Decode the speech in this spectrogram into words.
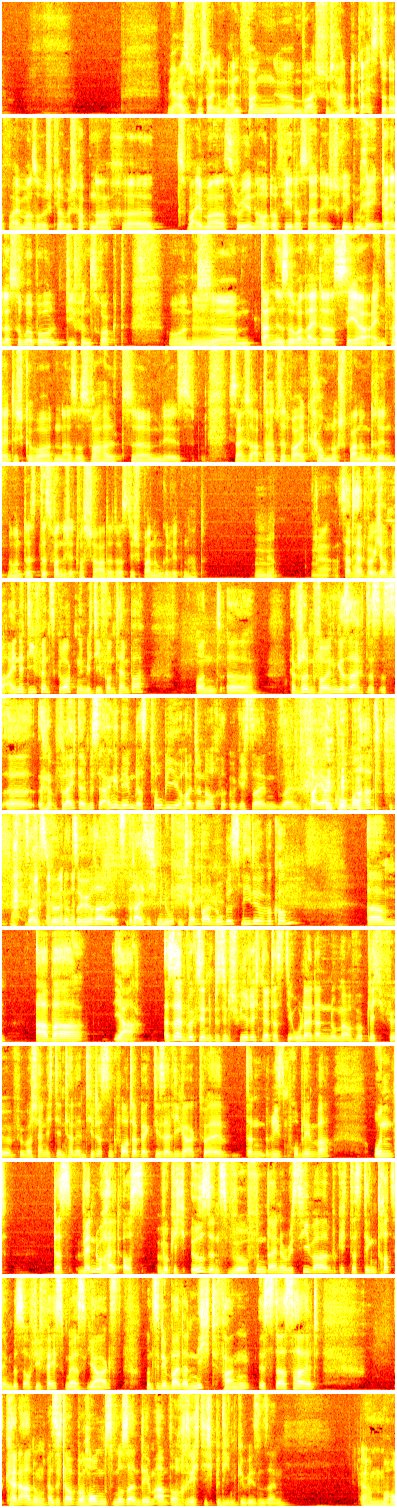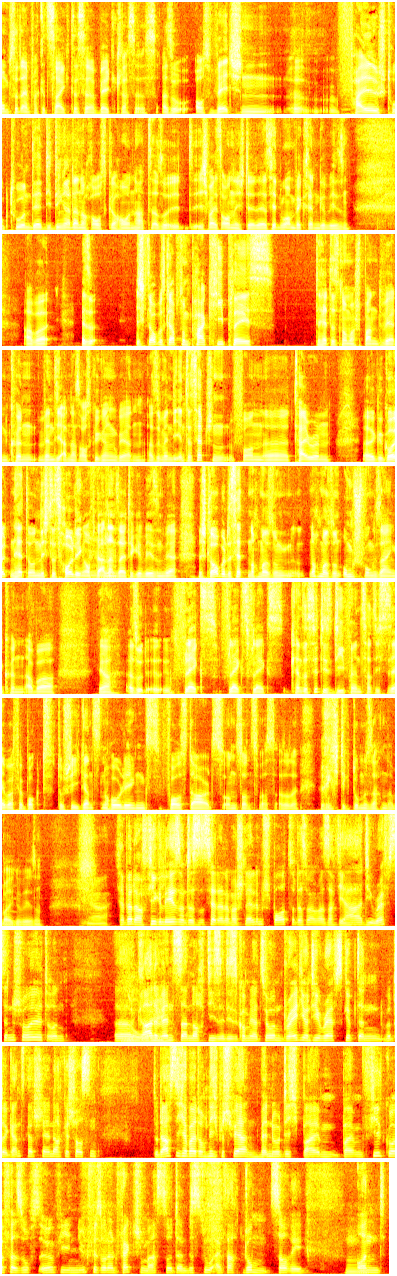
Ja, also ich muss sagen, am Anfang ähm, war ich total begeistert auf einmal so. Ich glaube, ich habe nach äh, zweimal Three and Out auf jeder Seite geschrieben, hey, geiler Super Bowl, Defense rockt. Und mhm. ähm, dann ist aber leider sehr einseitig geworden. Also es war halt, ähm, ist, ich sage so, ab der Halbzeit war kaum noch Spannung drin. Und das, das fand ich etwas schade, dass die Spannung gelitten hat. Mhm. Ja. ja. es hat halt wirklich auch nur eine Defense gerockt, nämlich die von Tampa. Und äh, habe schon vorhin gesagt, es ist äh, vielleicht ein bisschen angenehm, dass Tobi heute noch wirklich sein, sein Feierkoma hat. Sonst würden unsere Hörer jetzt 30 Minuten Temper-Lobesliede bekommen. Ähm, aber ja, es ist halt wirklich ein bisschen schwierig, ne, dass die O-Line dann nun mal auch wirklich für, für wahrscheinlich den talentiertesten Quarterback dieser Liga aktuell dann ein Riesenproblem war. Und dass, wenn du halt aus wirklich Irrsinnswürfen deine Receiver wirklich das Ding trotzdem bis auf die Face Mask jagst und sie den Ball dann nicht fangen, ist das halt, keine Ahnung. Also ich glaube, Holmes muss an dem Abend auch richtig bedient gewesen sein. Ähm, Holmes hat einfach gezeigt, dass er Weltklasse ist. Also aus welchen äh, Fallstrukturen der die Dinger dann noch rausgehauen hat. Also ich weiß auch nicht, der, der ist ja nur am Wegrennen gewesen. Aber also ich glaube, es gab so ein paar Keyplays, da hätte es nochmal spannend werden können, wenn sie anders ausgegangen wären. Also wenn die Interception von äh, Tyron äh, gegolten hätte und nicht das Holding auf mhm. der anderen Seite gewesen wäre. Ich glaube, das hätte nochmal so, noch so ein Umschwung sein können. Aber ja, also äh, Flex, Flex, Flex. Kansas City's Defense hat sich selber verbockt durch die ganzen Holdings, False Starts und sonst was. Also richtig dumme Sachen dabei gewesen. Ja, ich habe ja da auch viel gelesen und das ist ja dann aber schnell im Sport, so dass man immer sagt, ja, die Refs sind schuld und äh, no gerade wenn es dann noch diese, diese Kombination Brady und die Refs gibt, dann wird da ganz, ganz schnell nachgeschossen. Du darfst dich aber doch nicht beschweren. Wenn du dich beim, beim Field Goal versuchst, irgendwie ein Neutral Zone Infraction machst, so, dann bist du einfach dumm, sorry. Hm. Und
